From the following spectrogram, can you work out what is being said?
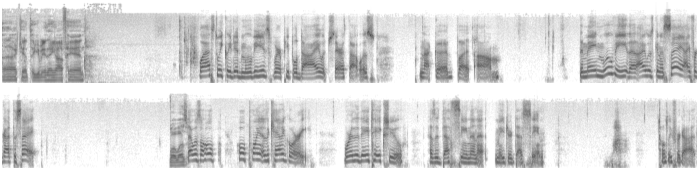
I can't think of anything offhand. Last week we did movies where people die, which Sarah thought was not good, but um, the main movie that I was going to say, I forgot to say. What was it? That was the whole whole point of the category. Where the day takes you has a death scene in it, major death scene. totally forgot.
